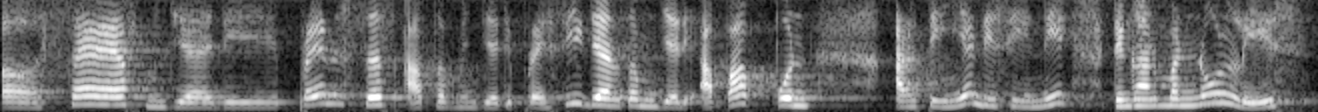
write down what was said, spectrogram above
uh, chef, menjadi princess atau menjadi presiden atau menjadi apa pun. Artinya di sini dengan menulis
